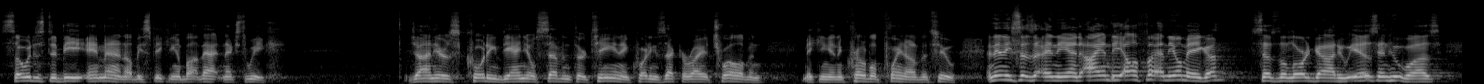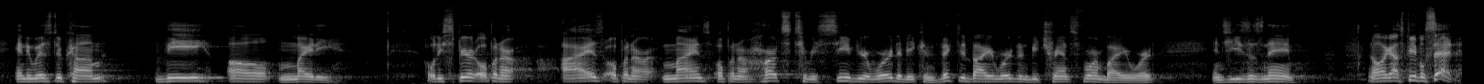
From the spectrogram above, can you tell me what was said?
So it is to be. Amen. I'll be speaking about that next week. John here is quoting Daniel 7:13 and quoting Zechariah 12 and making an incredible point out of the two. And then he says in the end, I am the Alpha and the Omega, says the Lord God, who is and who was and who is to come, the Almighty. Holy Spirit, open our eyes, open our minds, open our hearts to receive your word, to be convicted by your word, and be transformed by your word. In Jesus' name. And all God's people said,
